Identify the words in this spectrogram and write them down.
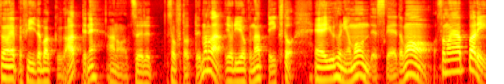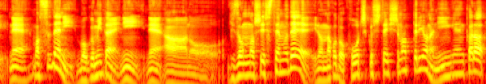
そのやっぱフィードバックがあってね、あのツールってソフトっていうものがより良くなっていくというふうに思うんですけれども、そのやっぱりね、もうすでに僕みたいにね、あの、既存のシステムでいろんなことを構築してしまってるような人間から、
